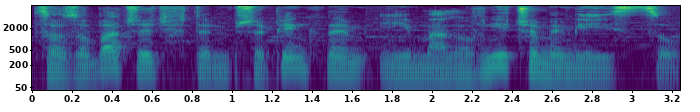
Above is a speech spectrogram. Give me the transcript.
co zobaczyć w tym przepięknym i malowniczym miejscu.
